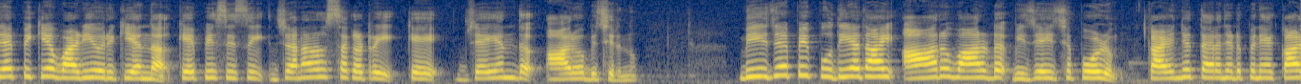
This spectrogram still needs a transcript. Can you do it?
J പിക്ക് വഴിയൊരുക്കിയെന്ന് K P C C general secretary K Jayanth ആരോപിച്ചിരുന്നു. ബി ജെ പി പുതിയതായി ആറ് വാർഡ് വിജയിച്ചപ്പോഴും കഴിഞ്ഞ തെരഞ്ഞെടുപ്പിനേക്കാൾ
